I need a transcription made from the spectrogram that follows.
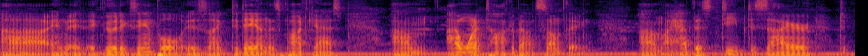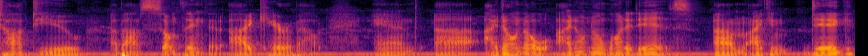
Uh, and a, a, good example is like today on this podcast, um, I want to talk about something. Um, I have this deep desire to talk to you about something that I care about, and uh, I don't know I don't know what it is. Um, I can dig,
